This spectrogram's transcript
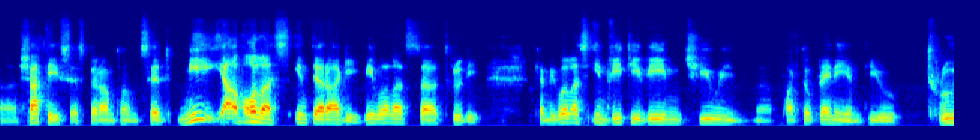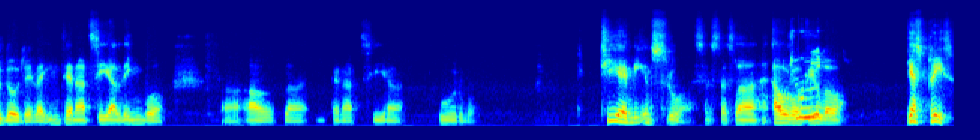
uh, shatis Esperanton, sed mi ja volas interagi, mi volas uh, trudi, ke mi volas inviti vin ciui uh, partopreni in tiu trudo de la internacia lingvo uh, al la internacia urbo tie mi instruas, estas la aurobilo. Yes, please.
